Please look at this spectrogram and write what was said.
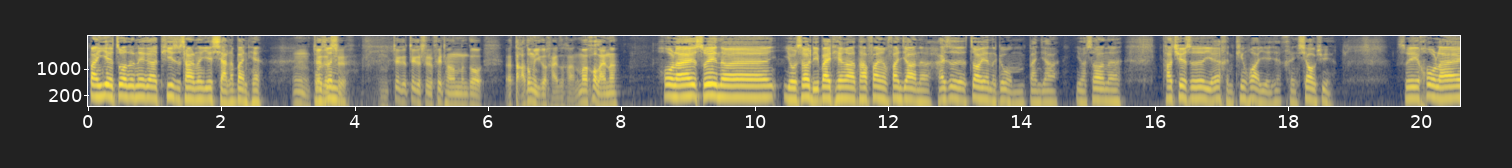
半夜坐在那个梯子上呢，也想了半天。嗯，这个是，嗯，这个这个是非常能够呃打动一个孩子哈。那么后来呢？后来，所以呢，有时候礼拜天啊，他放放假呢，还是照样的给我们搬家。有时候呢，他确实也很听话，也很孝顺。所以后来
